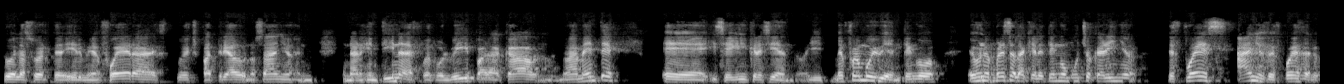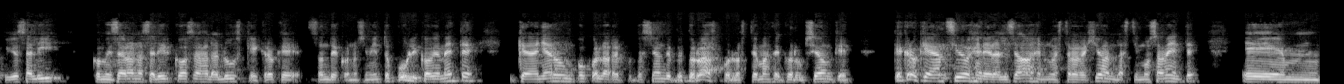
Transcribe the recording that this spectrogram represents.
Tuve la suerte de irme afuera, estuve expatriado unos años en, en Argentina, después volví para acá nuevamente eh, y seguí creciendo. Y me fue muy bien. Tengo, es una empresa a la que le tengo mucho cariño. Después, años después de lo que yo salí, comenzaron a salir cosas a la luz que creo que son de conocimiento público, obviamente, y que dañaron un poco la reputación de Petrobras por los temas de corrupción que, que creo que han sido generalizados en nuestra región, lastimosamente. Em,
